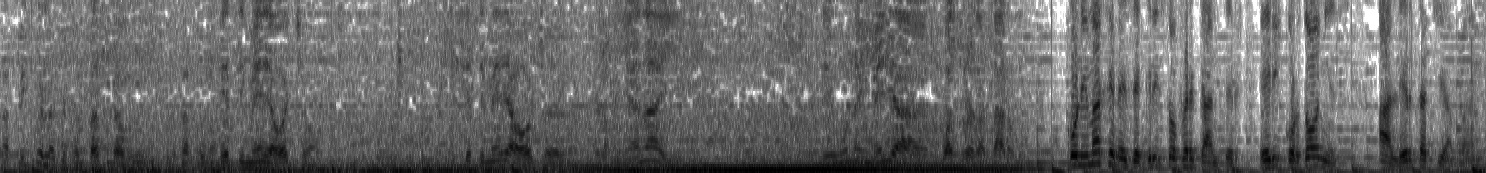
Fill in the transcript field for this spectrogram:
La pico es la que se atasca, como siete y media, ocho. Siete y media, ocho de, la mañana y de una y media a cuatro de la tarde. Con imágenes de Christopher Canter, Eric Ordóñez, Alerta Chiapas.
